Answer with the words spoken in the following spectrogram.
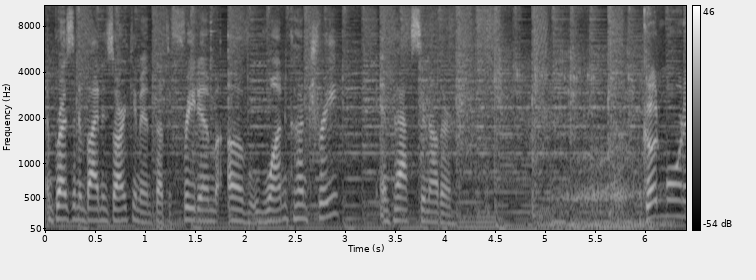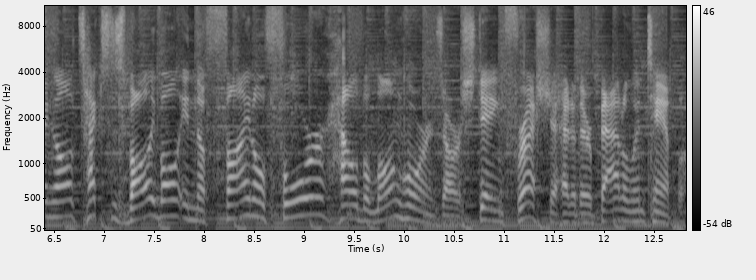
and President Biden's argument that the freedom of one country impacts another. Good morning, all. Texas volleyball in the Final Four. How the Longhorns are staying fresh ahead of their battle in Tampa.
